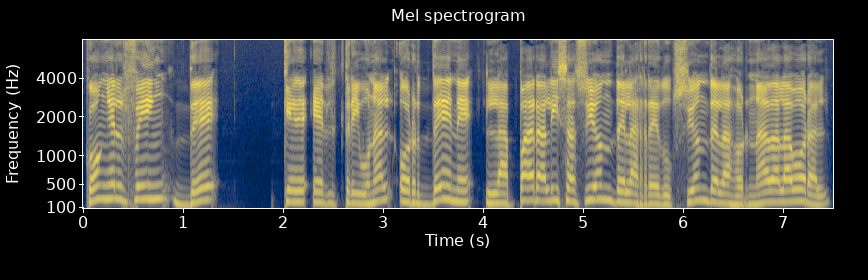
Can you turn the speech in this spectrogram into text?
con el fin de que el tribunal ordene la paralización de la reducción de la jornada laboral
